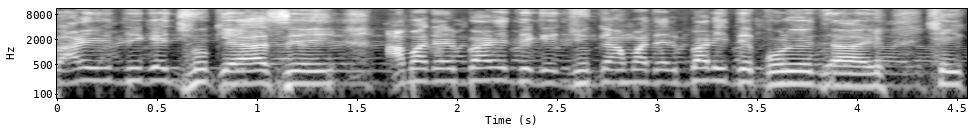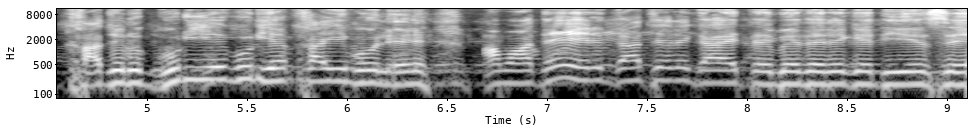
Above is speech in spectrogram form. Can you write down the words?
বাড়ির দিকে ঝুঁকে আসে আমাদের বাড়ি থেকে ঝুঁকে আমাদের বাড়িতে পড়ে যায়। সেই খাজুর গুড়িয়ে গুড়িয়ে খাই বলে আমাদের গাছের গায়েতে বেঁধে রেখে দিয়েছে।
